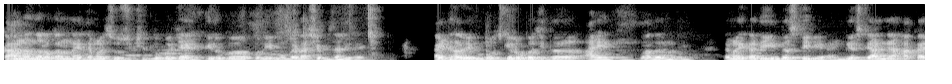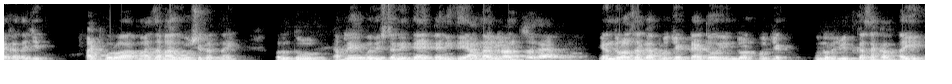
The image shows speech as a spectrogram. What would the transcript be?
कामधंदा लोकांना नाही. त्यामुळे सुशिक्षित लोक जे आहेत ते लोक पुणे मुंबईला शिफ्ट झालेले आहेत. काही ठराविक मोजके लोक जिथं आहेत दादरमध्ये त्यामुळे एखादी इंडस्ट्री इंडस्ट्री आणण्या हा काय कदाचित पाठपुरावा माझा भाग होऊ शकत नाही. परंतु आपले वरिष्ठ नेते आहेत त्यांनी ते आणावे? इंद्रोनसारखा प्रोजेक्ट आहे तो. इंद्रोन प्रोजेक्ट पुनर्जीवित कसा करता येईल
